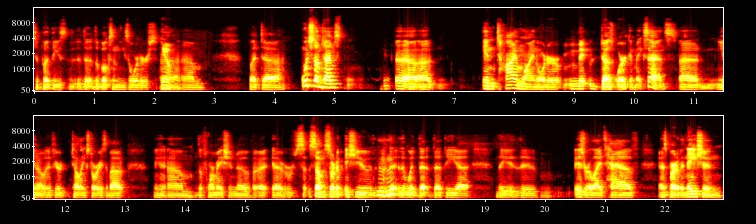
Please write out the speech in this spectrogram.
to put these the, the books in these orders. Yeah. Uh, um, but uh, which sometimes uh, uh, in timeline order does work and makes sense. Uh, you know, if you're telling stories about uh, um, the formation of uh, uh, some sort of issue Mhm. that, that, that, that the uh, the the Israelites have as part of a nation,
